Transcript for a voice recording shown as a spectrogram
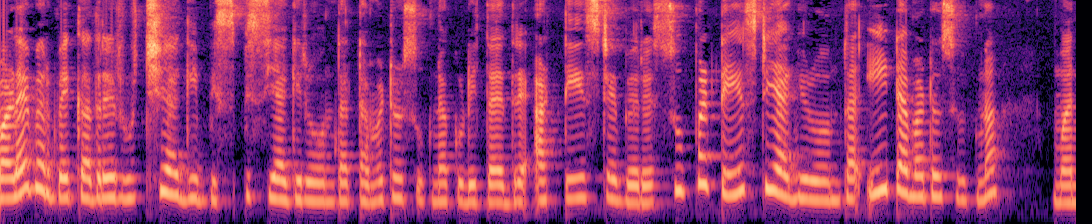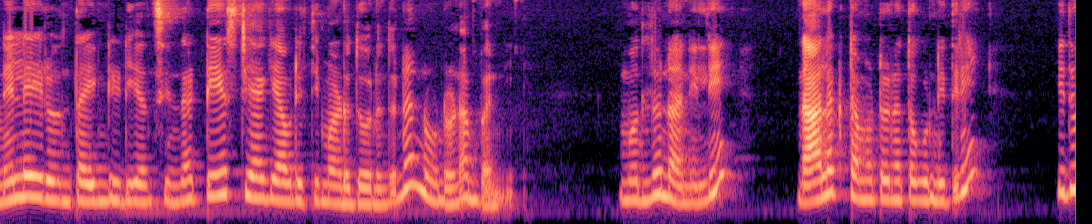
ಮಳೆ ಬರಬೇಕಾದ್ರೆ ರುಚಿಯಾಗಿ ಬಿಸಿ ಬಿಸಿಯಾಗಿರುವಂಥ ಟೊಮೆಟೊ ಸೂಪ್ನ ಕುಡಿತಾ ಇದ್ದರೆ ಆ ಟೇಸ್ಟೇ ಬೇರೆ. ಸೂಪರ್ ಟೇಸ್ಟಿಯಾಗಿರುವಂಥ ಈ ಟೊಮೆಟೊ ಸೂಪ್ನ ಮನೆಯಲ್ಲೇ ಇರುವಂಥ ಇಂಗ್ರೀಡಿಯೆಂಟ್ಸಿಂದ ಟೇಸ್ಟಿಯಾಗಿ ಯಾವ ರೀತಿ ಮಾಡೋದು ಅನ್ನೋದನ್ನು ನೋಡೋಣ, ಬನ್ನಿ. ಮೊದಲು ನಾನಿಲ್ಲಿ ನಾಲ್ಕು ಟೊಮೆಟೊನ ತೊಗೊಂಡಿದ್ದೀನಿ. ಇದು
